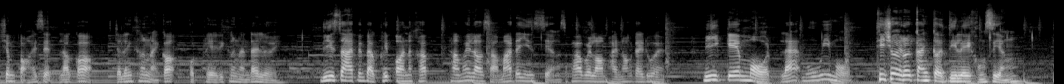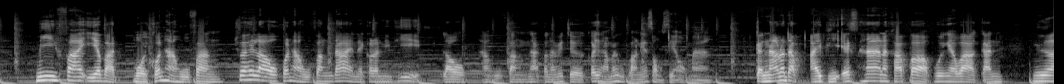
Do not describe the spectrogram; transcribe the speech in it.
เชื่อมต่อให้เสร็จแล้วก็จะเล่นเครื่องไหนก็กด play ที่เครื่องนั้นได้เลย ดีไซน์เป็นแบบคลิปออนนะครับทำให้เราสามารถได้ยินเสียงสภาพแวดล้อมภายนอกได้ด้วย มีเกมโหมดและ Movie Mode ที่ช่วยลดการเกิดดีเลย์ของเสียง มีไฟล์เอียบัดโหมดค้นหาหูฟัง ช่วยให้เราค้นหาหูฟังได้ในกรณีที่เราหาหูฟังณตอนนั้นไม่เจอก็จะทำให้หูฟังนี้ส่งเสียงออกมา กันน้ำระดับ IPX5 นะครับก็พูดง่ายว่ากัน เหงื่อ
